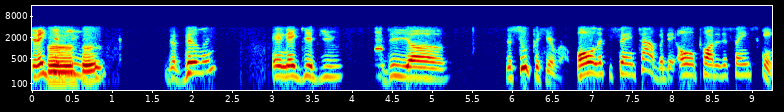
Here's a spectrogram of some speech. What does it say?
So they give mm-hmm. you the villain and they give you the uh, the superhero all at the same time, but they all part of the same scheme.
